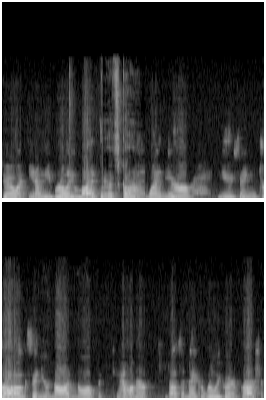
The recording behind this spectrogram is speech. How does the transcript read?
to do. And, you know, he really liked well, it. That's good. But when you're using drugs and you're nodding off at the counter, it doesn't make a really good impression.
